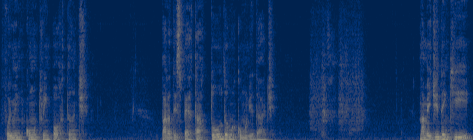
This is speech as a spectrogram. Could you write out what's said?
foi um encontro importante para despertar toda uma comunidade. Na medida em que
